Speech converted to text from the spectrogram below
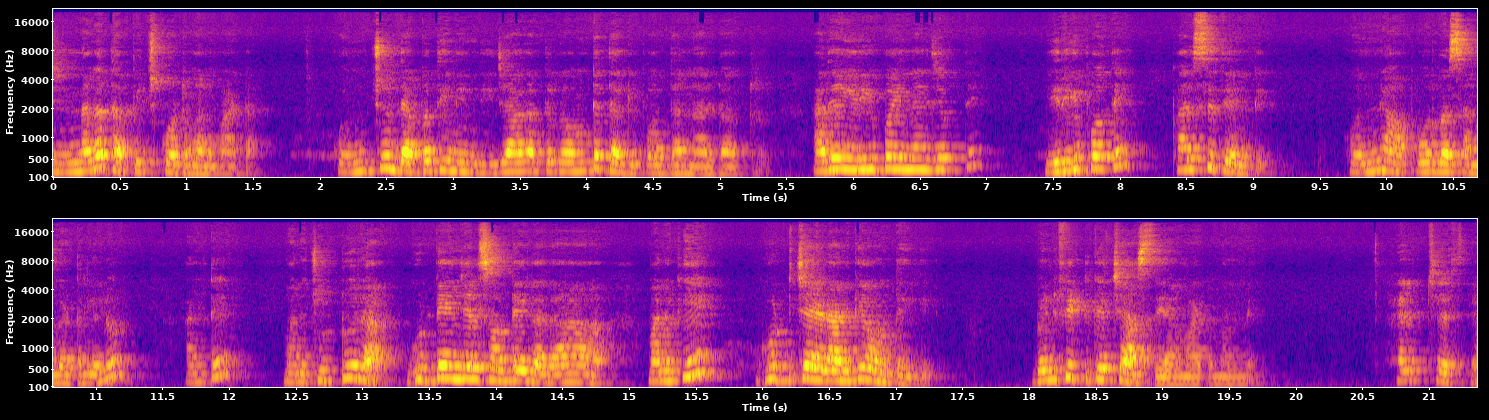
చిన్నగా తప్పించుకోవటం అనమాట కొంచెం దెబ్బ తినింది జాగ్రత్తగా ఉంటే తగ్గిపోద్ది అన్నారు డాక్టర్. అదే ఇరిగిపోయిందని చెప్తే? ఇరిగిపోతే పరిస్థితి ఏంటి? కొన్ని అపూర్వ సంఘటనలు అంటే మన చుట్టూరా గుడ్ ఏంజల్స్ ఉంటాయి కదా? మనకి గుడ్ చేయడానికే ఉంటాయి. బెనిఫిట్గా చేస్తాయి అన్నమాట మనని. హెల్ప్ చేస్తే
